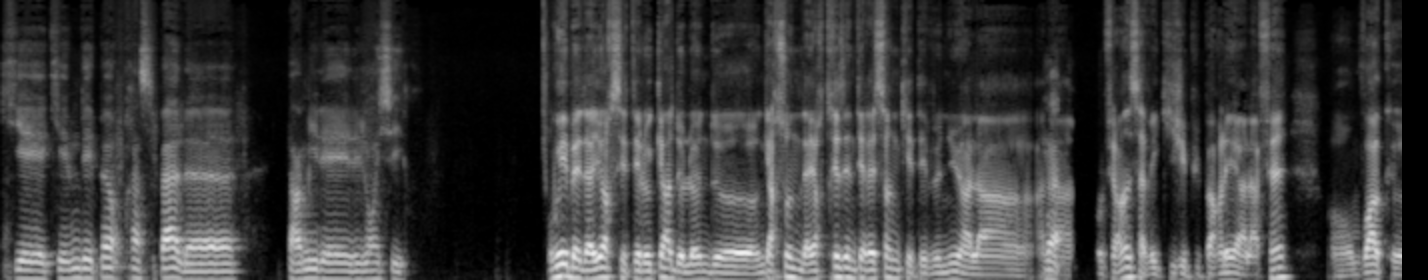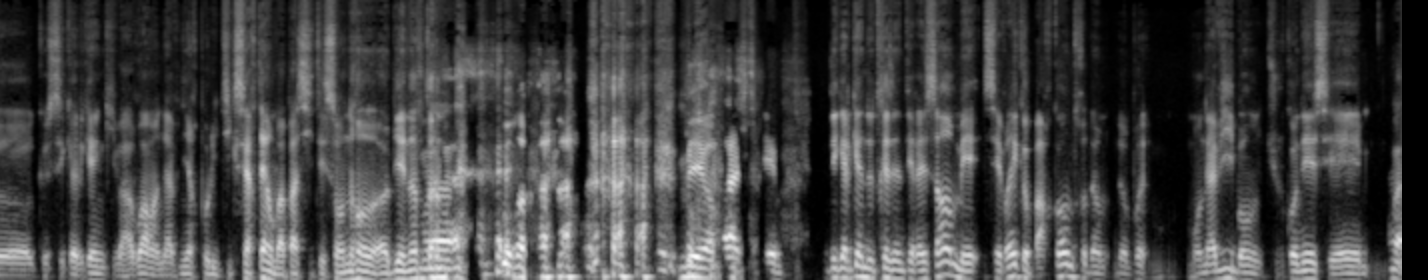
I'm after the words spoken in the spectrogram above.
qui, est, qui est une des peurs principales euh, parmi les, gens ici. Oui, ben d'ailleurs, c'était le cas de l'un de un garçon d'ailleurs très intéressant qui était venu à la, la conférence avec qui j'ai pu parler à la fin, on voit que, que c'est quelqu'un qui va avoir un avenir politique certain. On ne va pas citer son nom, euh, bien entendu. mais euh, c'est quelqu'un de très intéressant. Mais c'est vrai que par contre, mon avis, bon, tu le connais, c'est le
